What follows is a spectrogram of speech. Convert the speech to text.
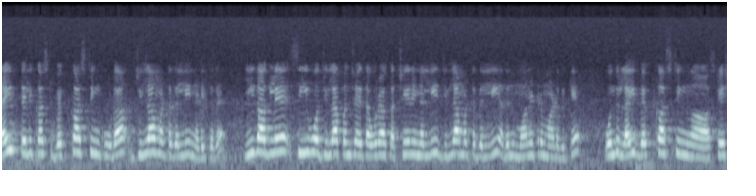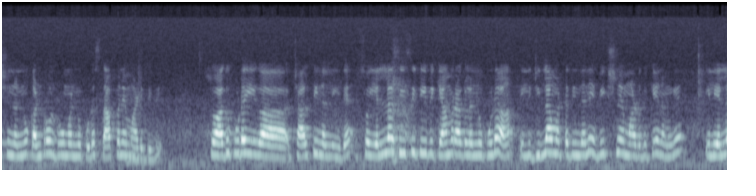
ಲೈವ್ ಟೆಲಿಕಾಸ್ಟ್ ವೆಬ್ಕಾಸ್ಟಿಂಗ್ ಕೂಡ ಜಿಲ್ಲಾ ಮಟ್ಟದಲ್ಲಿ ನಡೀತದೆ. ಈಗಾಗಲೇ ಸಿ ಒ ಜಿಲ್ಲಾ ಪಂಚಾಯತ್ ಅವರ ಕಚೇರಿನಲ್ಲಿ ಜಿಲ್ಲಾ ಮಟ್ಟದಲ್ಲಿ ಅದನ್ನು ಮಾನಿಟರ್ ಮಾಡೋದಕ್ಕೆ ಒಂದು ಲೈವ್ ವೆಬ್ಕಾಸ್ಟಿಂಗ್ ಸ್ಟೇಷನನ್ನು ಕಂಟ್ರೋಲ್ ರೂಮನ್ನು ಕೂಡ ಸ್ಥಾಪನೆ ಮಾಡಿದ್ದೀವಿ. ಸೊ ಅದು ಕೂಡ ಈಗ ಚಾಲ್ತಿನಲ್ಲಿ ಇದೆ. ಸೊ ಎಲ್ಲ ಸಿ ಸಿ ಟಿ ವಿ ಕ್ಯಾಮ್ರಾಗಳನ್ನು ಕೂಡ ಇಲ್ಲಿ ಜಿಲ್ಲಾ ಮಟ್ಟದಿಂದನೇ ವೀಕ್ಷಣೆ ಮಾಡೋದಕ್ಕೆ ನಮಗೆ ಇಲ್ಲಿ ಎಲ್ಲ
